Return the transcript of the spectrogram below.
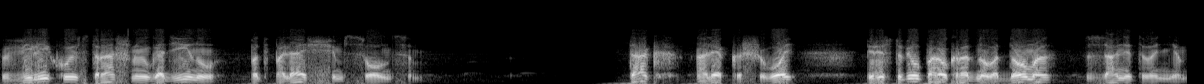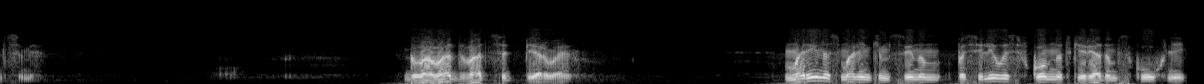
в великую страшную годину под палящим солнцем. Так Олег Кошевой переступил порог родного дома, занятого немцами. Глава 21 Марина с маленьким сыном поселилась в комнатке рядом с кухней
